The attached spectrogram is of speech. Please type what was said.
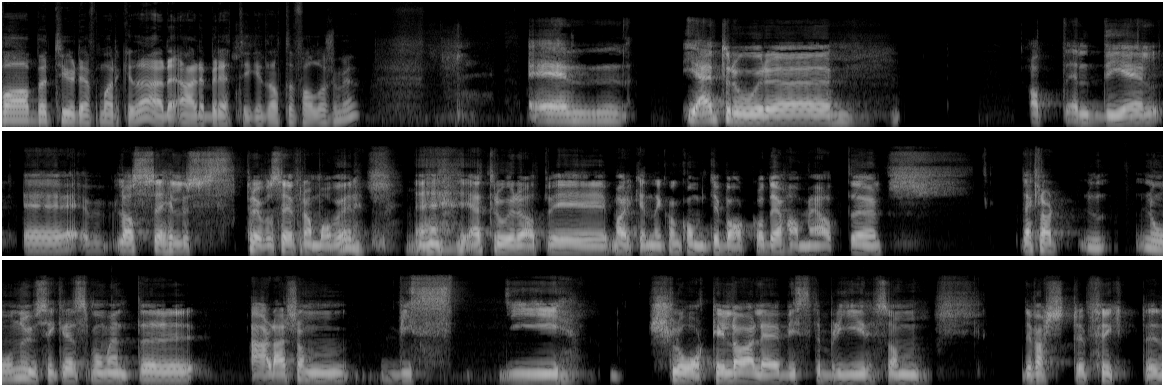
hva, betyr det for markedet? Er det, er det berettiget at det faller så mye? Jeg tror uh, at en del eh, La oss heller prøve å se framover. Eh, jeg tror at vi, markedene kan komme tilbake, og det har med at eh, det er klart, noen usikkerhetsmomenter er der som hvis de slår til, da, eller hvis det blir som det verste frykter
